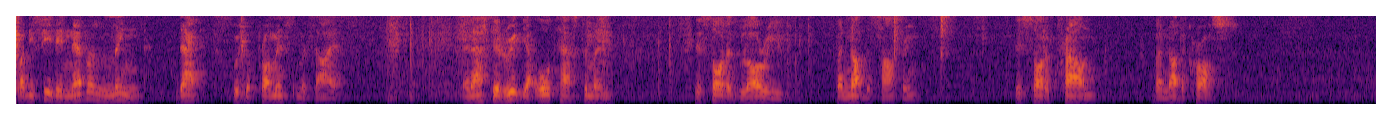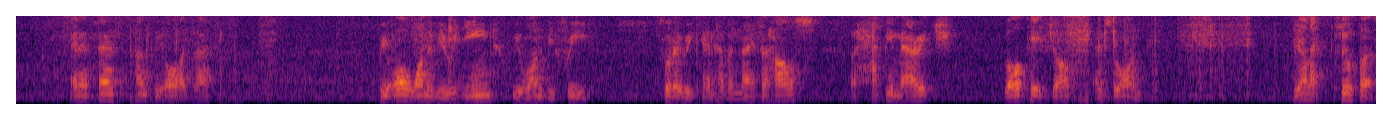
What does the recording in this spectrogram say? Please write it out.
But you see, they never linked that with the promised Messiah. And as they read their Old Testament, they saw the glory, but not the suffering. They saw the crown, but not the cross. And in a sense, aren't we all like that? We all want to be redeemed, we want to be freed, so that we can have a nicer house, a happy marriage, well paid job, and so on. We are like Cleopas.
